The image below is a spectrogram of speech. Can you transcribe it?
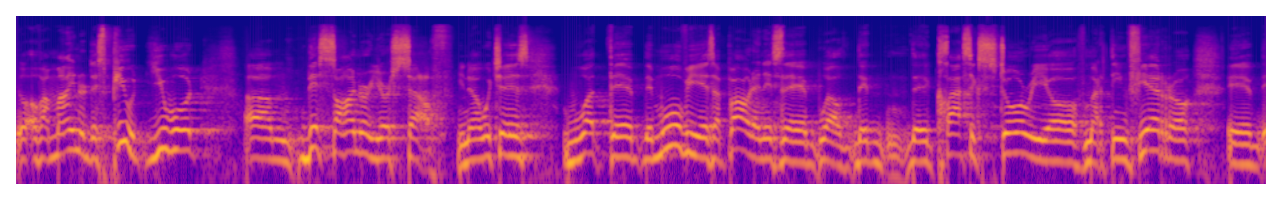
of a minor dispute, you would um, dishonor yourself, you know, which is what the, the movie is about and it's the, well, the, the classic story of Martin Fierro uh,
